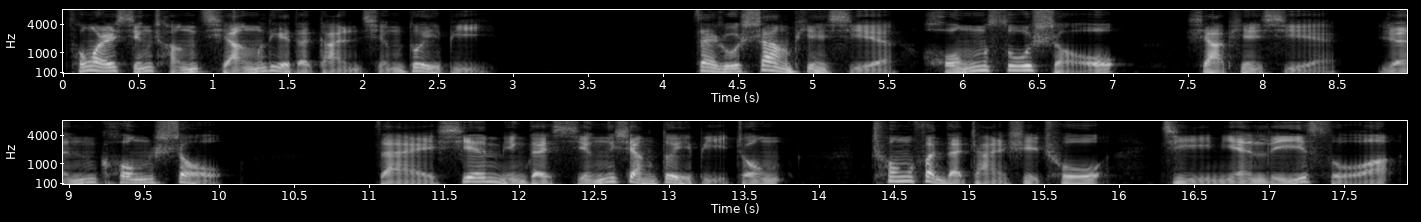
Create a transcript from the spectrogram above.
从而形成强烈的感情对比。再如上片写红酥手，下片写人空瘦。在鲜明的形象对比中，充分地展示出几年离所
